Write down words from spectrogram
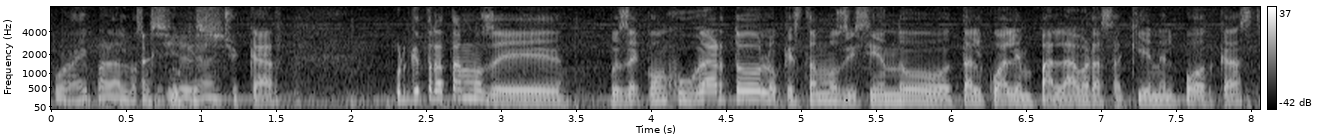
por ahí para los Así que lo es. quieran checar. Porque tratamos de, pues de conjugar todo lo que estamos diciendo tal cual en palabras aquí en el podcast,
